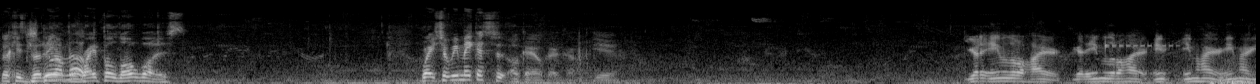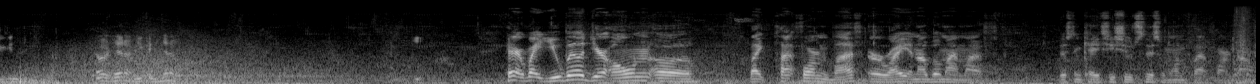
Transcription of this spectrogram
Look, he's Just building build up up. right below us. Wait, should we make us? Okay, okay, okay. Yeah. You gotta aim a little higher. You gotta aim a little higher. Aim, aim higher. Aim higher. You can. No, hit him. You can hit him. Here, wait. You build your own, uh, like platform left or right, and I'll build mine left, just in case he shoots this one platform down.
